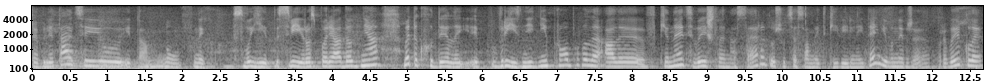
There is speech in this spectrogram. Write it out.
реабілітацією і там ну в них свої свій розпорядок дня. Ми так ходили в різні дні пробували, але в кінець вийшли на середу, що це саме такий вільний день, і вони вже привикли.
